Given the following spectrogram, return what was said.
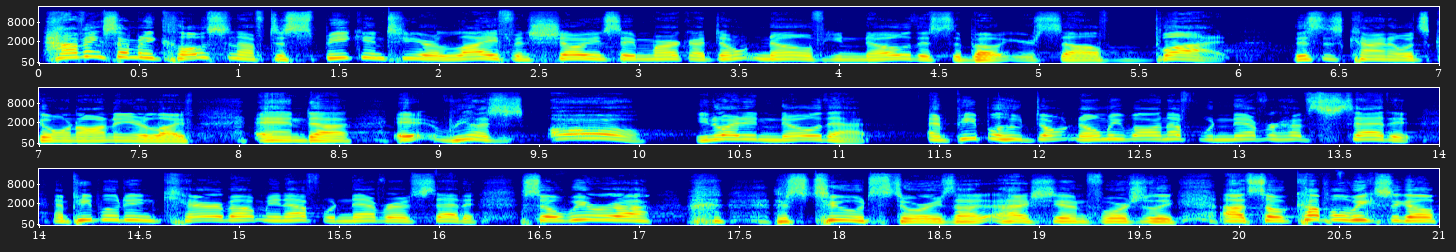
having somebody close enough to speak into your life and show you and say, Mark, I don't know if you know this about yourself, but this is kind of what's going on in your life. And uh, it realizes, oh, you know, I didn't know that. And people who don't know me well enough would never have said it. And people who didn't care about me enough would never have said it. So we were, uh, there's two stories, uh, actually, unfortunately. Uh, so a couple weeks ago,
